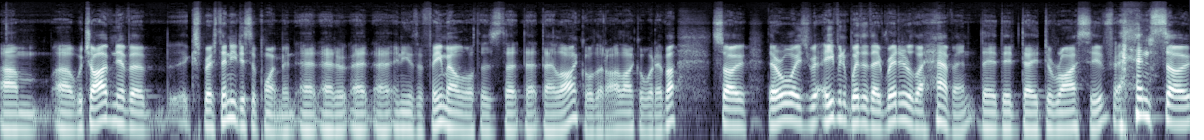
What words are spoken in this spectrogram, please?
um, uh, which I've never expressed any disappointment at, at, at, at, any of the female authors that, that they like or that I like or whatever. So they're always, re- even whether they read it or they haven't, they're, they're, they're derisive. And so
